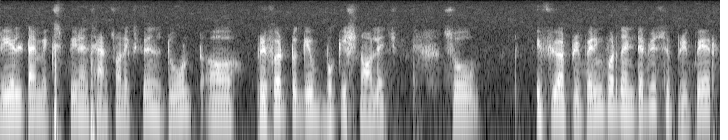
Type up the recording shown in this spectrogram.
real-time experience, hands-on experience, don't uh, prefer to give bookish knowledge. So if you are preparing for the interviews, you prepare.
